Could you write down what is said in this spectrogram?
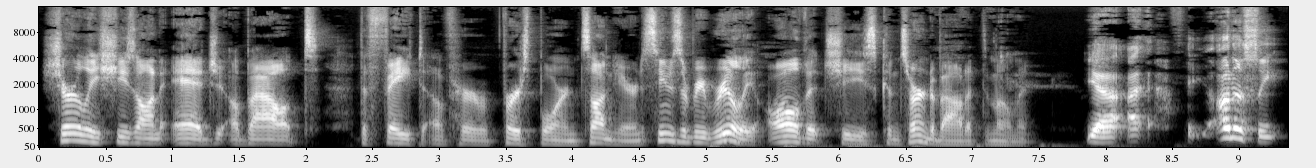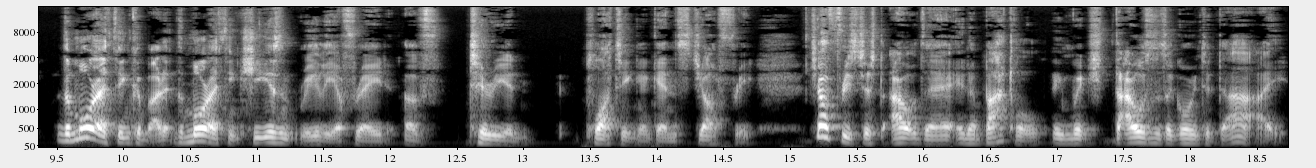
surely she's on edge about the fate of her firstborn son here. And it seems to be really all that she's concerned about at the moment. Yeah. I, honestly, the more I think about it, the more I think she isn't really afraid of Tyrion plotting against Joffrey. Joffrey's just out there in a battle in which thousands are going to die.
